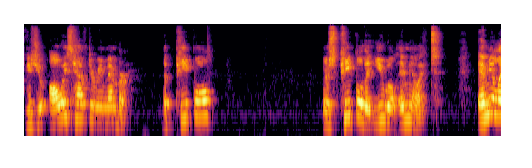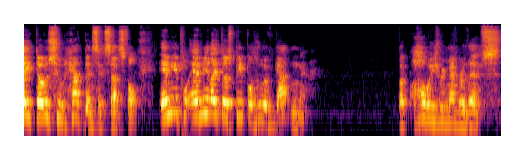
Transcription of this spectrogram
Because you always have to remember the people, there's people that you will emulate. Emulate those who have been successful, emulate those people who have gotten there. But always remember this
